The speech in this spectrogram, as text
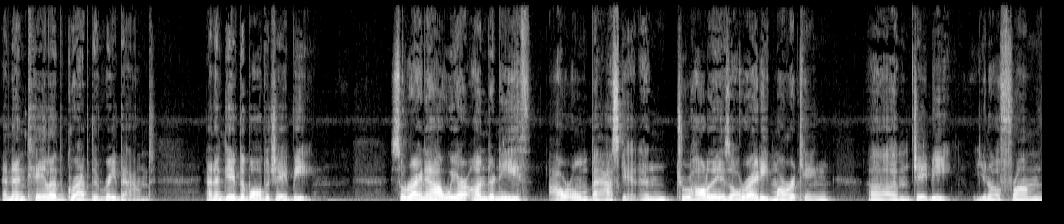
And then Caleb grabbed the rebound and then gave the ball to JB. So right now we are underneath our own basket, and Jrue Holiday is already marking um, JB, you know, from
